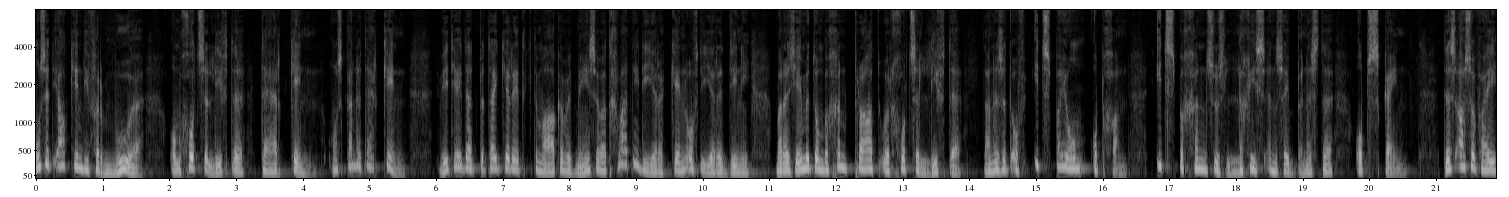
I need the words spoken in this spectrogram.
Ons het elkeen die vermoë om God se liefde te herken. Ons kan dit herken. Weet jy dat baie keer het ek te maak met mense wat glad nie die Here ken of die Here dien nie, maar as jy met hom begin praat oor God se liefde, dan is dit of iets by hom opgaan. Iets begin soos liggies in sy binneste opskyn. Dis asof hy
